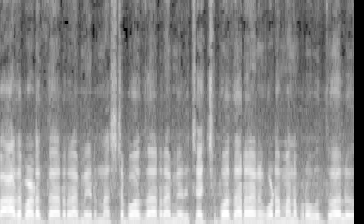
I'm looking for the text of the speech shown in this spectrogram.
బాధపడతారా మీరు నష్టపోతారా మీరు చచ్చిపోతారా అని కూడా మన ప్రభుత్వాలు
